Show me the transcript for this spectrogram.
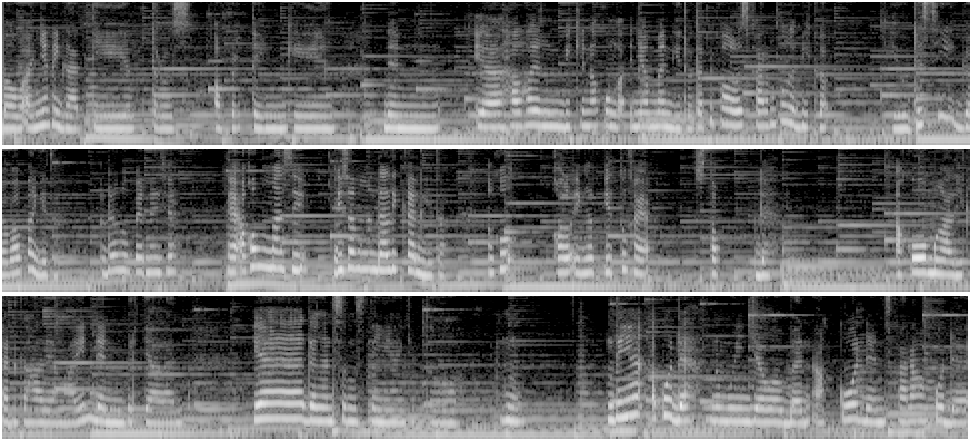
bawaannya negatif terus overthinking dan ya hal-hal yang bikin aku nggak nyaman gitu. Tapi kalau sekarang tuh lebih ke ya udah sih gak apa-apa gitu. Udah lupain aja. Kayak aku masih bisa mengendalikan gitu. Aku kalau inget itu kayak stop udah aku mengalihkan ke hal yang lain dan berjalan. Ya dengan semestinya gitu. Intinya aku udah nemuin jawaban aku dan sekarang aku udah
